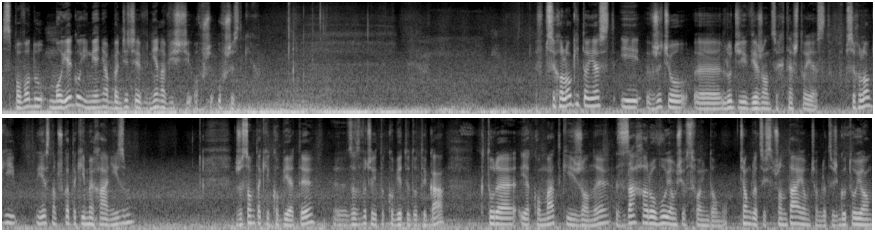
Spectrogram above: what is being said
Z powodu mojego imienia będziecie w nienawiści u wszystkich. W psychologii to jest i w życiu y, ludzi wierzących też to jest. W psychologii jest na przykład taki mechanizm, że są takie kobiety, y, zazwyczaj to kobiety dotyka, które jako matki i żony zacharowują się w swoim domu. Ciągle coś sprzątają, ciągle coś gotują,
